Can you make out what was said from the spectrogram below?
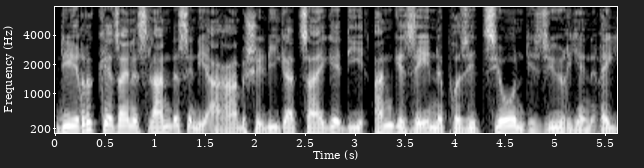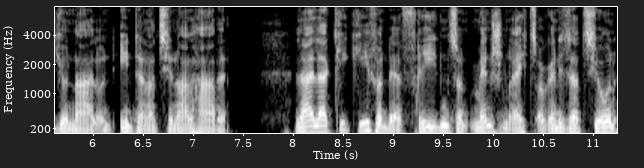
Die Rückkehr seines Landes in die Arabische Liga zeige die angesehene Position, die Syrien regional und international habe. Laila Kiki von der Friedens- und Menschenrechtsorganisation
